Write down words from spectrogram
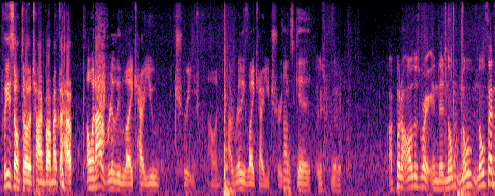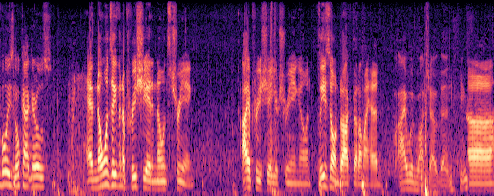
Please don't throw the time bomb at the house. Oh, and I really like how you treat. Owen, I really like how you treat. Sounds good. That's good. I put in all this work, and there no no no femboys, no cat girls. And no one's even appreciating no one's treeing. I appreciate your treeing, Owen. Please don't dock that on my head. I would watch out then. Uh,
